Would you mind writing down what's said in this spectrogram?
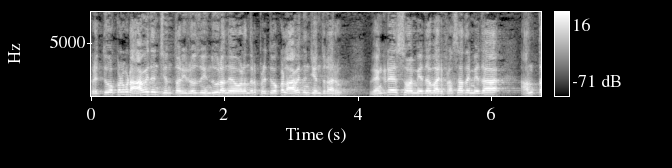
ప్రతి ఒక్కళ్ళు కూడా ఆవేదన చెందుతారు. ఈరోజు హిందువులు అనే వాళ్ళందరూ ప్రతి ఒక్కళ్ళు ఆవేదన చెందుతున్నారు. వెంకటేశ్వర స్వామి మీద వారి ప్రసాదం మీద అంత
